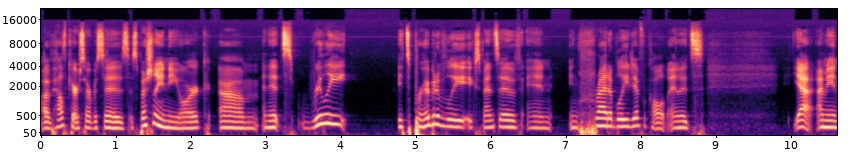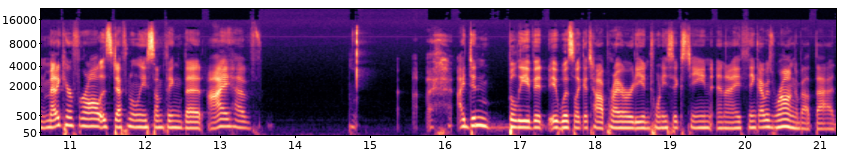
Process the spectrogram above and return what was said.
of healthcare services, especially in New York. Um, and it's really it's prohibitively expensive and incredibly difficult. And it's yeah, I mean, Medicare for all is definitely something that I have. I didn't believe it. It was like a top priority in 2016, and I think I was wrong about that.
